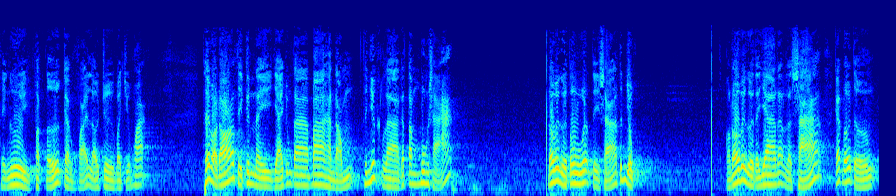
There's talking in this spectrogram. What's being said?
Thì người phật tử cần phải loại trừ và chuyển hóa. Thế vào đó thì kinh này dạy chúng ta ba hành động. Thứ nhất là cái tâm buông xả. Đối với người tu thì xả tính dục. Còn đối với người tại gia đó là xả các đối tượng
